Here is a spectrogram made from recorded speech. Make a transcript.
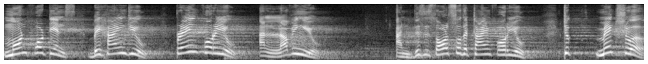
Montfortians behind you, praying for you and loving you. And this is also the time for you to make sure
